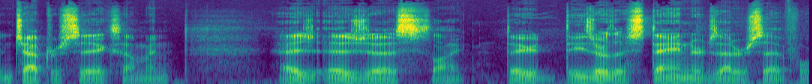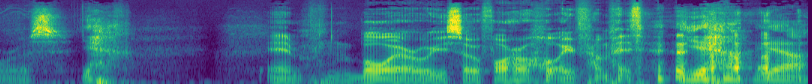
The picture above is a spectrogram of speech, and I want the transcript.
and chapter six. I mean, it's, it's just like, dude, these are the standards that are set for us. yeah, And boy, are we so far away from it. yeah, yeah.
